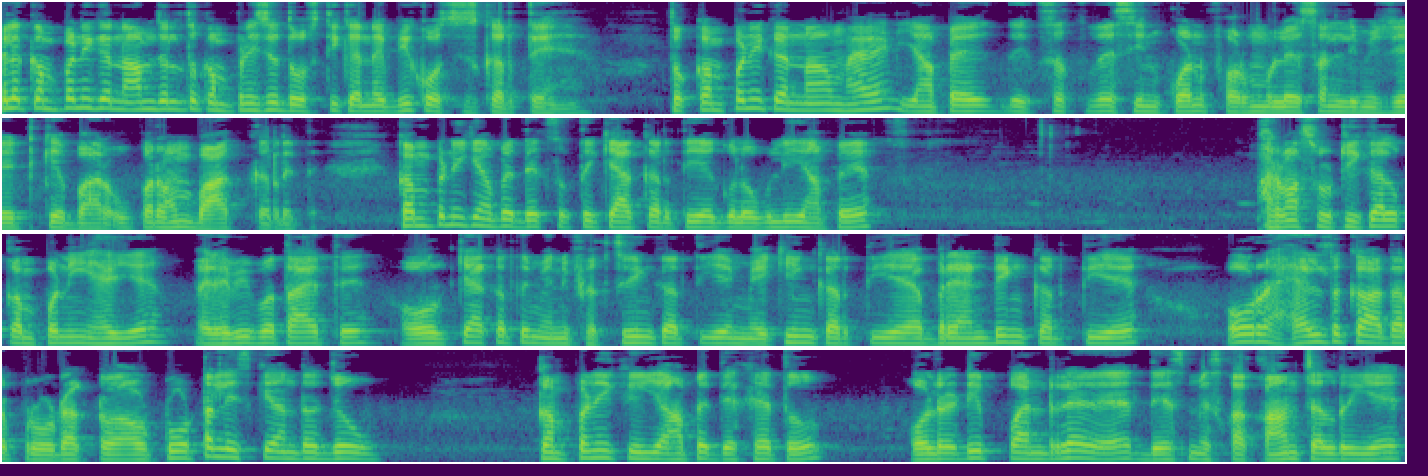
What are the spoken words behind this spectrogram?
पहले कंपनी का नाम जल तो कंपनी से दोस्ती करने की कोशिश करते हैं। तो कंपनी का नाम है, यहाँ पे देख सकते हैं सिनकॉन फॉर्मुलेशन लिमिटेड के बार, ऊपर हम बात कर रहे थे। कंपनी यहाँ पे देख सकते हैं क्या करती है ग्लोबली, यहाँ पे फार्मास्यूटिकल कंपनी है ये, पहले भी बताए थे। और क्या करते हैं? मैन्युफैक्चरिंग करती है, मेकिंग करती है, ब्रांडिंग करती है और हेल्थ का अदर प्रोडक्ट और टोटल इसके अंदर जो कंपनी की यहाँ पे देखें तो ऑलरेडी पंद्रह देश में इसका काम चल रही है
